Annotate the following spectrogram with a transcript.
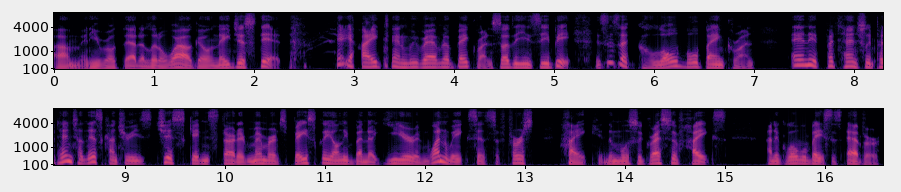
um, and he wrote that a little while ago, and they just did. they hiked, and we were having a bank run. So the ECB. This is a global bank run and it potentially, potentially, this country is just getting started. Remember, it's basically only been a year and one week since the first hike, the most aggressive hikes on a global basis ever.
